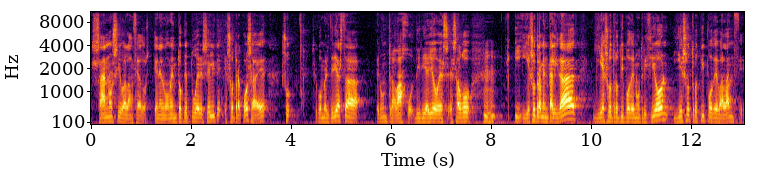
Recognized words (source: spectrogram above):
sanos y balanceados. En el momento que tú eres élite es otra cosa, ¿eh? se convertiría hasta en un trabajo, diría yo, es, es algo... y, es otra mentalidad, y es otro tipo de nutrición, y es otro tipo de balance,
